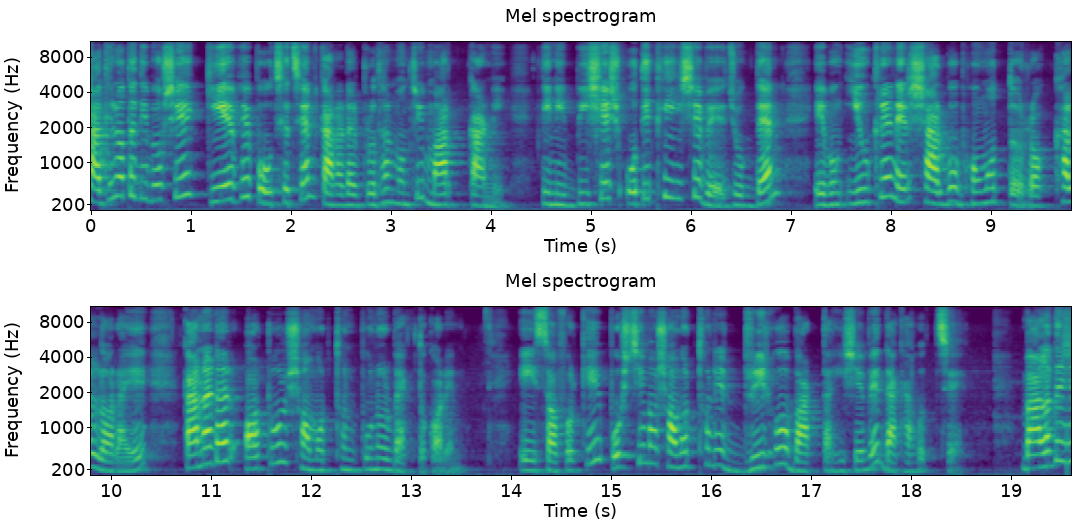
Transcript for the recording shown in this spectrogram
স্বাধীনতা দিবসে কিয়েভে পৌঁছেছেন কানাডার প্রধানমন্ত্রী মার্ক কার্নি। তিনি বিশেষ অতিথি হিসেবে যোগ দেন এবং ইউক্রেনের সার্বভৌমত্ব রক্ষার লড়াইয়ে কানাডার অটল সমর্থন পুনর্ব্যক্ত করেন। এই সফরকে পশ্চিমা সমর্থনের দৃঢ় বার্তা হিসেবে দেখা হচ্ছে। বাংলাদেশ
